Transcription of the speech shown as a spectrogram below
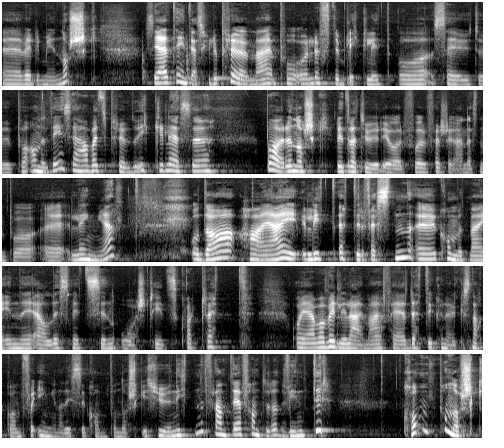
Eh, veldig mye norsk. Så jeg tenkte jeg skulle prøve meg på å løfte blikket litt og se utover på andre ting. Så jeg har faktisk prøvd å ikke lese bare norsk litteratur i år for første gang nesten på eh, lenge. Og da har jeg litt etter festen eh, kommet meg inn i Alice Smith sin årstidskvartett. Og jeg var veldig lei meg, for dette kunne jeg ikke snakke om, for ingen av disse kom på norsk i 2019. Fram til jeg fant ut at Vinter kom på norsk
